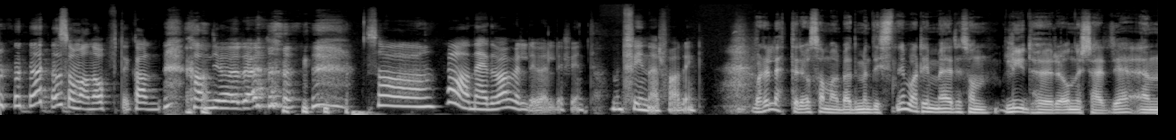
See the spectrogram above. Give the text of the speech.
Som man ofte kan, kan gjøre. Så ja, nei, det var veldig, veldig fint. En fin erfaring. Var det lettere å samarbeide med Disney? Var de mer sånn lydhøre og nysgjerrige enn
